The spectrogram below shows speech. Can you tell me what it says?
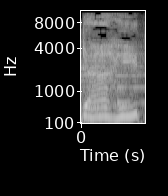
Sudahi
